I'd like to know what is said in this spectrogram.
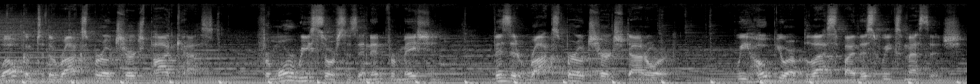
Welcome to the Roxborough Church Podcast. For more resources and information, visit roxboroughchurch.org. We hope you are blessed by this week's message.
